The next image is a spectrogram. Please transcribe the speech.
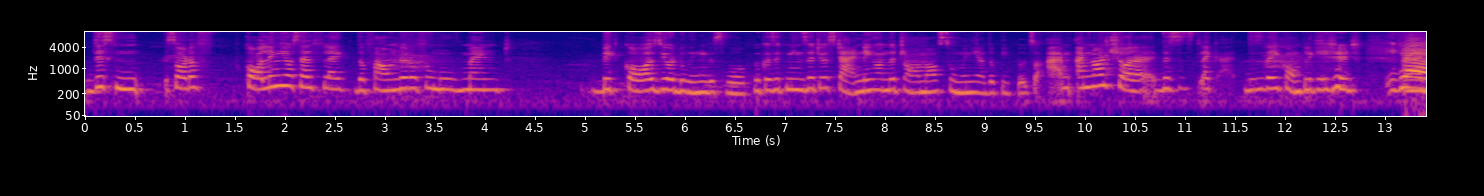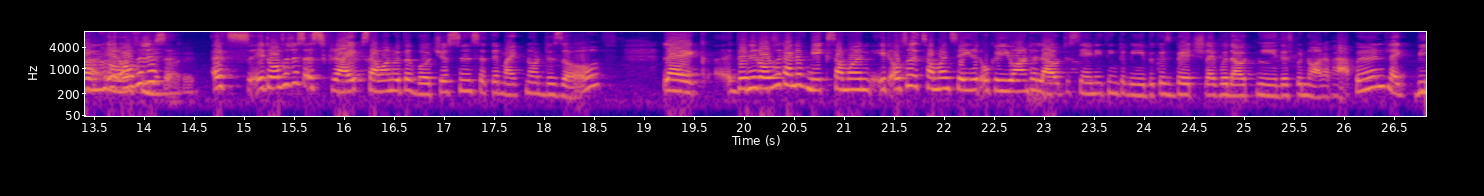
this n- sort of calling yourself like the founder of a movement because you're doing this work because it means that you're standing on the trauma of so many other people so i'm, I'm not sure I, this is like this is very complicated and I don't Yeah, it also just it. it's it also just ascribes someone with a virtuousness that they might not deserve. Like then it also kind of makes someone it also it's someone saying that okay you aren't allowed to say anything to me because bitch like without me this would not have happened like be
